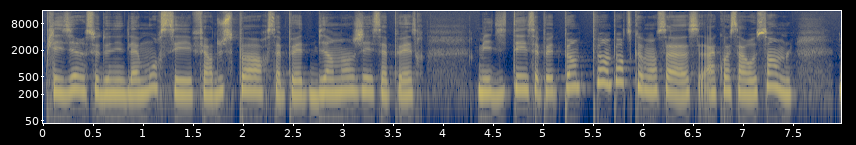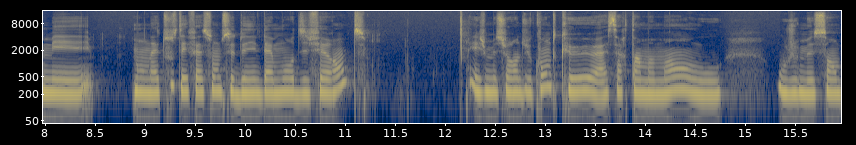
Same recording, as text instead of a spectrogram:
plaisir et se donner de l'amour, c'est faire du sport, ça peut être bien manger, ça peut être méditer, ça peut être peu, peu importe comment ça, à quoi ça ressemble. Mais on a tous des façons de se donner de l'amour différentes. Et je me suis rendu compte que à certains moments où, où je me sens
